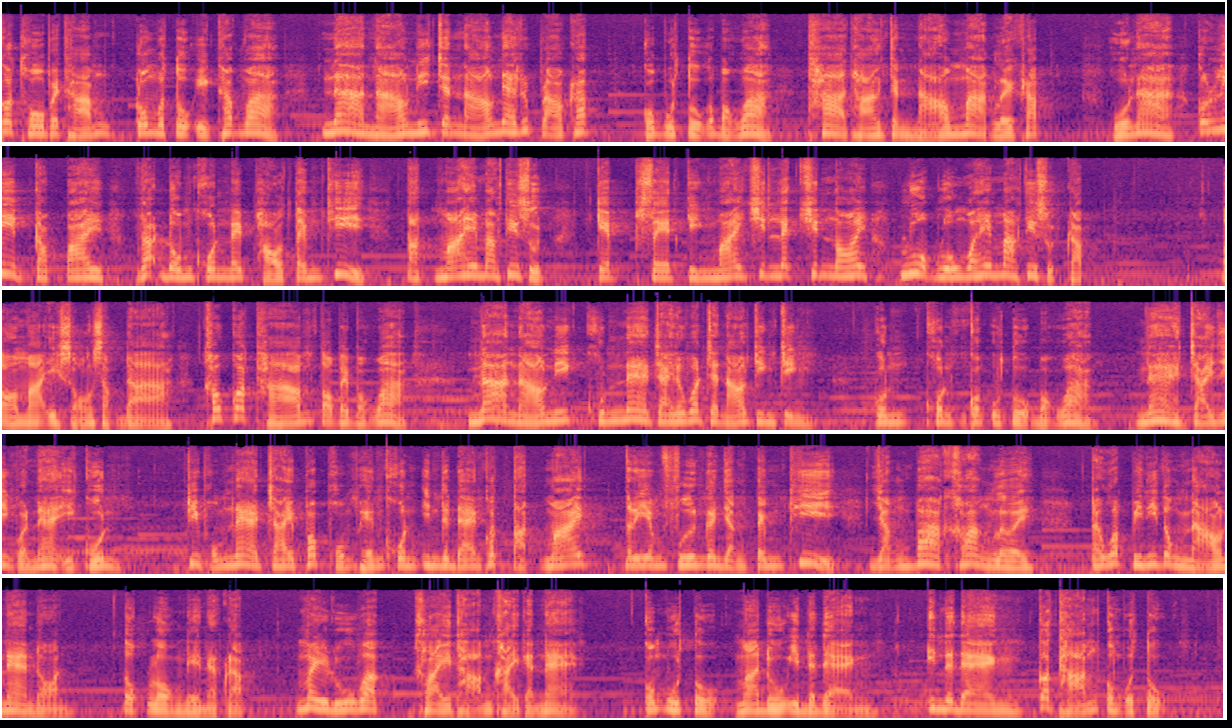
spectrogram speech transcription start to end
ก็โทรไปถามกรมอุตุอีกครับว่า หน้าหนาวนี้จะหนาวแน่หรือเปล่าครับ กรมอุตุก็บอกว่าท่าทางจะหนาวมากเลยครับ หัวหน้าก็รีบกลับไประดมคนในเผ่าเต็มที่ตัดไม้ให้มากที่สุด เก็บเศษกิ่งไม้ชิ้นเล็กชิ้นน้อย รวบรวมไว้ให้มากที่สุดครับ ต่อมาอีกสองสัปดาห์เขาก็ถามต่อไปบอกว่า หน้าหนาวนี้คุณแน่ใจแล้วว่าจะหนาวจริง ๆ คนคนกรมอุตุบอกว่า แน่ใจยิ่งกว่าแน่อีกคุณที่ผมแน่ใจเพราะผมเห็นคนอินเดียแดงเขาตัดไม้ เตรียมฟืนกันอย่างเต็มที่อย่างบ้าคลั่งเลยแปลว่าปีนี้ต้องหนาวแน่นอน ตกลงเนี่ยนะครับ ไม่รู้ว่าใครถามใครกันแน่กรมอุตุมาดูอินเดแดง อินเดแดงก็ถามกรมอุตุ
